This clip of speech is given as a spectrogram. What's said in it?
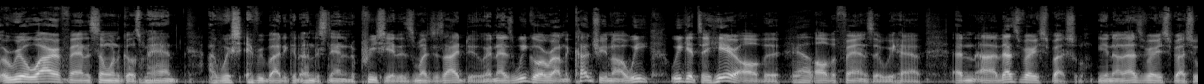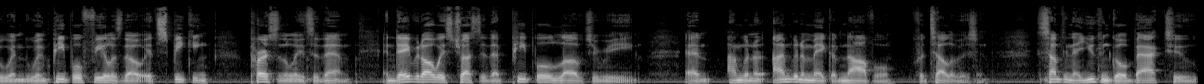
a real Wire fan is someone who goes, "Man, I wish everybody could understand and appreciate it as much as I do." And as we go around the country and all, we we get to hear all the all the fans that we have, and uh, that's very special. You know, that's very special when when people feel as though it's speaking personally to them. And David always trusted that people love to read, and I'm gonna I'm gonna make a novel for television something that you can go back to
